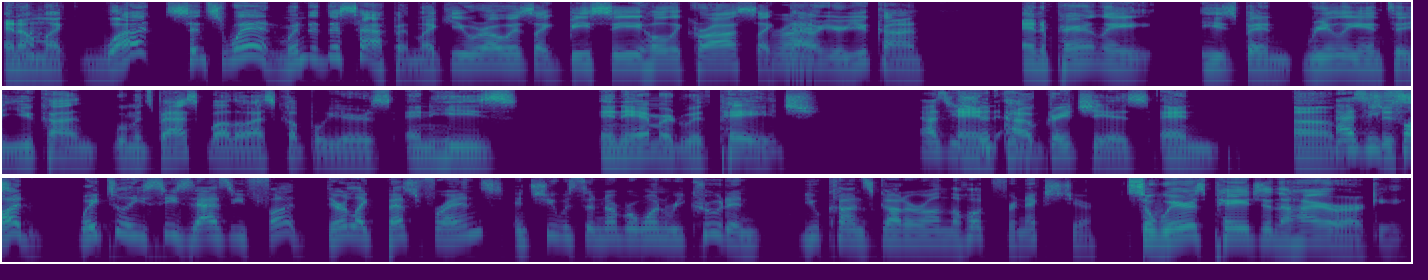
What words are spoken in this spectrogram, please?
And I'm like, what? Since when? When did this happen? Like you were always like BC, Holy Cross, like right. now you're UConn. And apparently he's been really into UConn women's basketball the last couple years, and he's enamored with Paige. As he and how great she is. And um Azzi just, Fudd. Wait till he sees Azzi Fudd. They're like best friends, and she was the number one recruit, and UConn's got her on the hook for next year. So where's Paige in the hierarchy?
